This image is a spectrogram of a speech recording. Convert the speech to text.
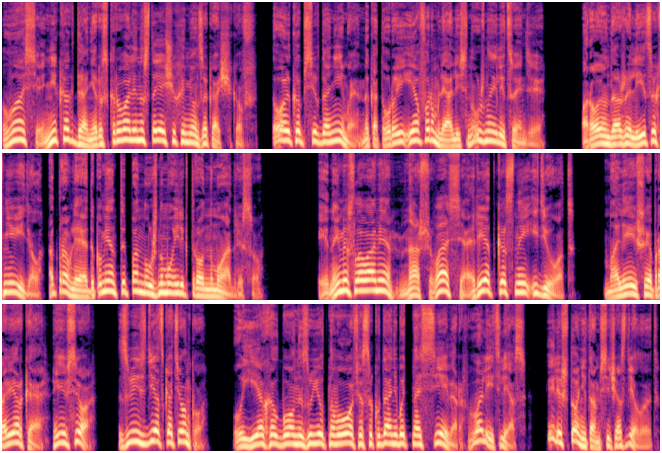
Вася никогда не раскрывали настоящих имен заказчиков. Только псевдонимы, на которые и оформлялись нужные лицензии. Порой он даже лиц их не видел, отправляя документы по нужному электронному адресу. Иными словами, наш Вася — редкостный идиот. Малейшая проверка — и все. Звездец котенку. Уехал бы он из уютного офиса куда-нибудь на север, валить лес. Или что они там сейчас делают.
